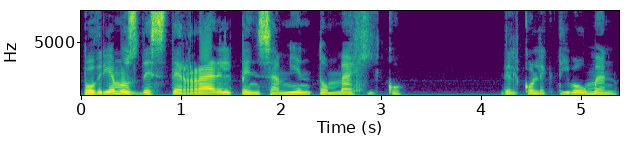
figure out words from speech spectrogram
podríamos desterrar el pensamiento mágico del colectivo humano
